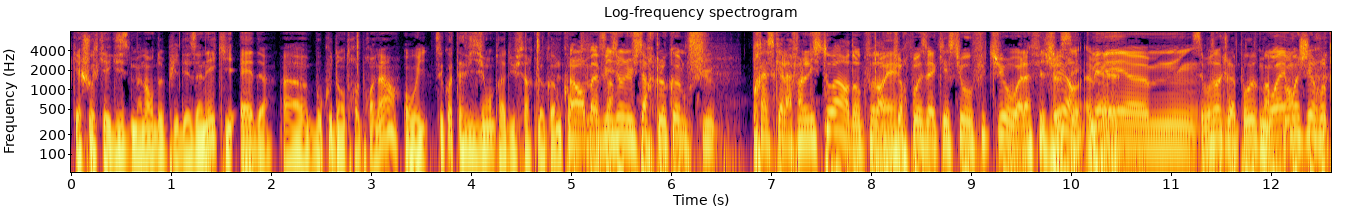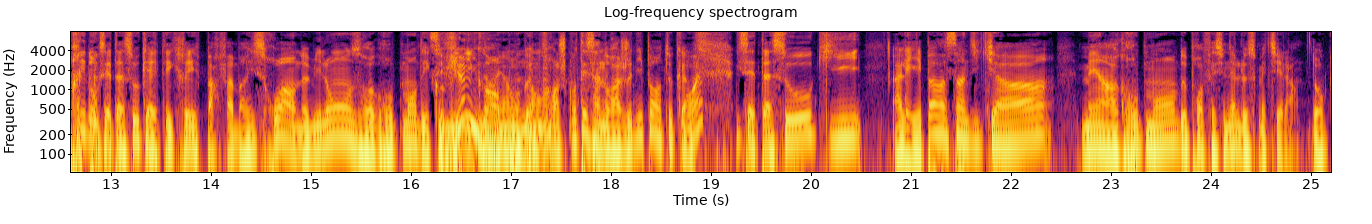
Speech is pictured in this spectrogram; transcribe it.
quelque chose qui existe maintenant depuis des années, qui aide euh, beaucoup d'entrepreneurs. Oui. C'est quoi ta vision toi du cercle com? Comment Alors ma vision du cercle com, je suis presque à la fin de l'histoire, donc faudra Ouais. que tu reposes la question au futur ou à la future. sais, mais euh, C'est pour ça que je la pose maintenant. Ouais, moi j'ai repris donc cet assaut qui a été créé par Fabrice Roy en 2011, regroupement des communicants en hein. Bourgogne-Franche-Comté. Ça nous rajeunit pas en tout cas. Ouais. Cet assaut qui, allez, est pas un syndicat, mais un regroupement de professionnels de ce métier-là. Donc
